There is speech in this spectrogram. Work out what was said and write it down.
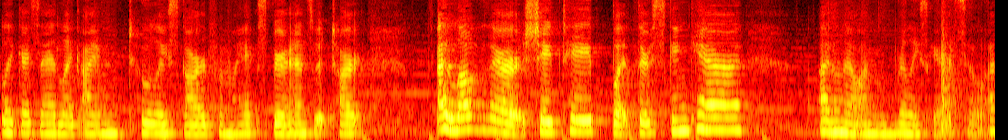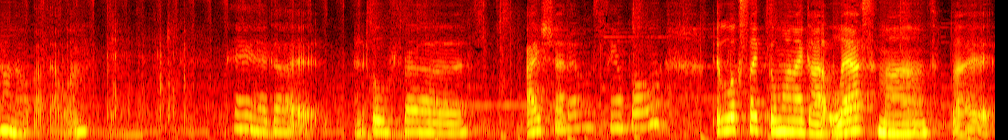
like I said, like I'm totally scarred from my experience with Tarte. I love their Shape Tape, but their skincare, I don't know, I'm really scared, so I don't know about that one. Okay, I got an Ofra eyeshadow sample. It looks like the one I got last month, but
